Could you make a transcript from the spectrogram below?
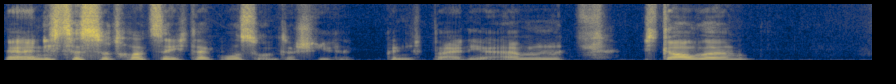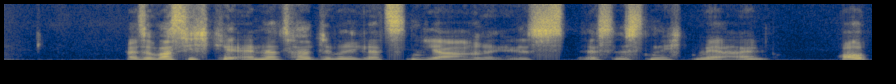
Äh, nichtsdestotrotz sehe ich da große Unterschiede, bin ich bei dir. Ähm, ich glaube, also was sich geändert hat über die letzten Jahre ist, es ist nicht mehr ein Ob,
